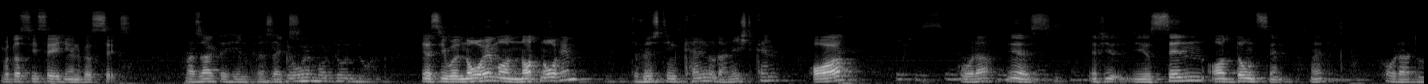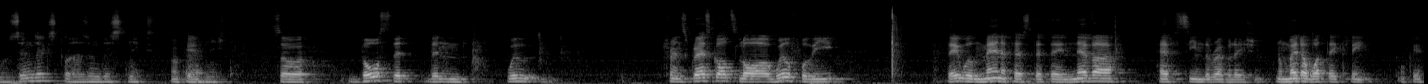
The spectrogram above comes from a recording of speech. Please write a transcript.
What does he say here in verse 6? Was sagt er hier in Vers 6? Know him or don't know him. Yes, you will know him or not know him, Du wirst ihn kennen oder nicht kennen? or Oder? Yes. if you, you sin or don't sin, right? Oder du sündigst oder sündigst nichts. Okay. Oder nicht. So those that then will transgress God's law willfully, they will manifest that they never have seen the revelation, no matter what they claim. Okay.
